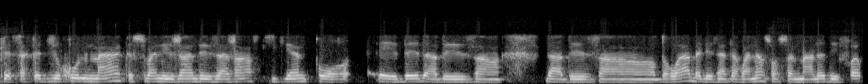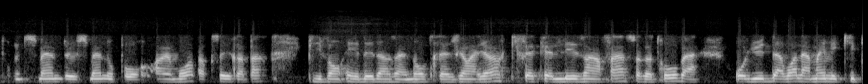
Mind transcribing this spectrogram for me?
que ça fait du roulement, que souvent les gens des agences qui viennent pour aider dans des dans des endroits, ben, les intervenants sont seulement là des fois pour une semaine, deux semaines ou pour un mois, parce que ils repartent puis ils vont aider dans une autre région ailleurs, qui fait que les enfants se retrouvent à, au lieu d'avoir la même équipe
